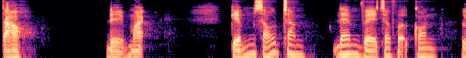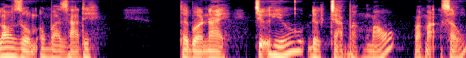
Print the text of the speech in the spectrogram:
Tao. Để mạnh. Kiếm 600 đem về cho vợ con lo dùm ông bà già đi. Thời buổi này, chữ hiếu được trả bằng máu và mạng sống.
